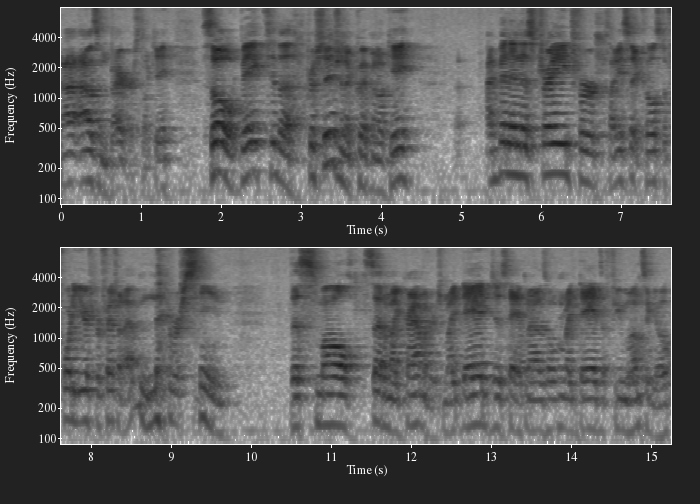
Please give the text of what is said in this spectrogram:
I, I was embarrassed, okay? So back to the precision equipment, okay? I've been in this trade for, like I said, close to 40 years professional. I've never seen this small set of micrometers. My dad just happened, I was over my dad's a few months ago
